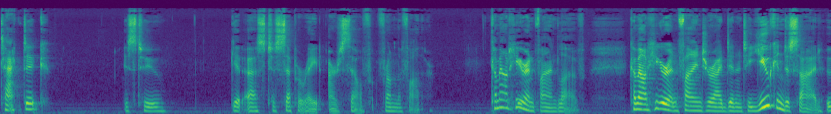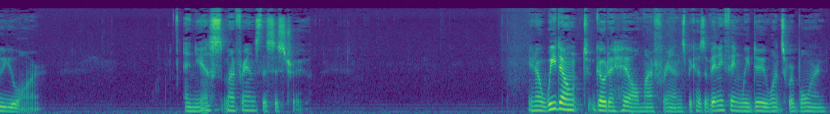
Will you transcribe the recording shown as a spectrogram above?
tactic is to get us to separate ourselves from the Father. Come out here and find love. Come out here and find your identity. You can decide who you are. And yes, my friends, this is true. You know, we don't go to hell, my friends, because of anything we do once we're born.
